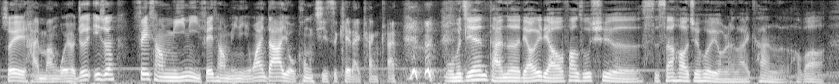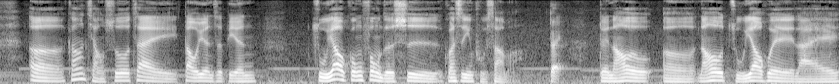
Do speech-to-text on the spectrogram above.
所以还蛮违和，就是一尊非常迷你、非常迷你。万一大家有空，其实可以来看看。我们今天谈的聊一聊，放出去了，十三号就会有人来看了，好不好？呃，刚刚讲说在道院这边，主要供奉的是观世音菩萨嘛？对，然后呃，然后主要会来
